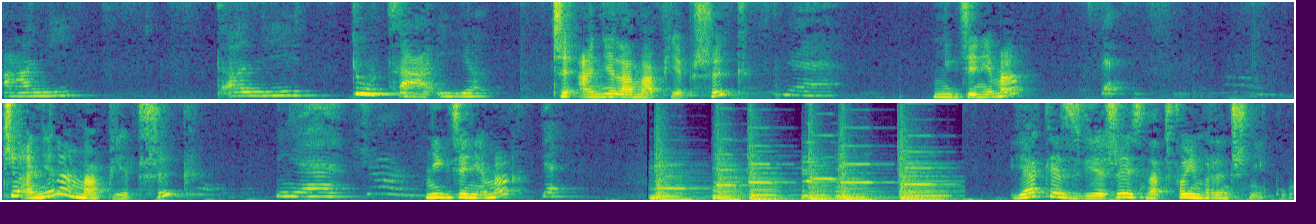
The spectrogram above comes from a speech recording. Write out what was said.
ani, ani tutaj. Czy Aniela ma pieprzyk? Nie, Nigdzie nie ma? Czy Aniela ma pieprzyk? Nie. Nigdzie nie ma? Nie. Jakie zwierzę jest na Twoim ręczniku?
